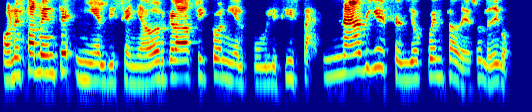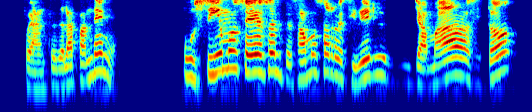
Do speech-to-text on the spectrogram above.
Honestamente, ni el diseñador gráfico ni el publicista, nadie se dio cuenta de eso. Le digo, fue antes de la pandemia. Pusimos eso, empezamos a recibir llamadas y todo,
